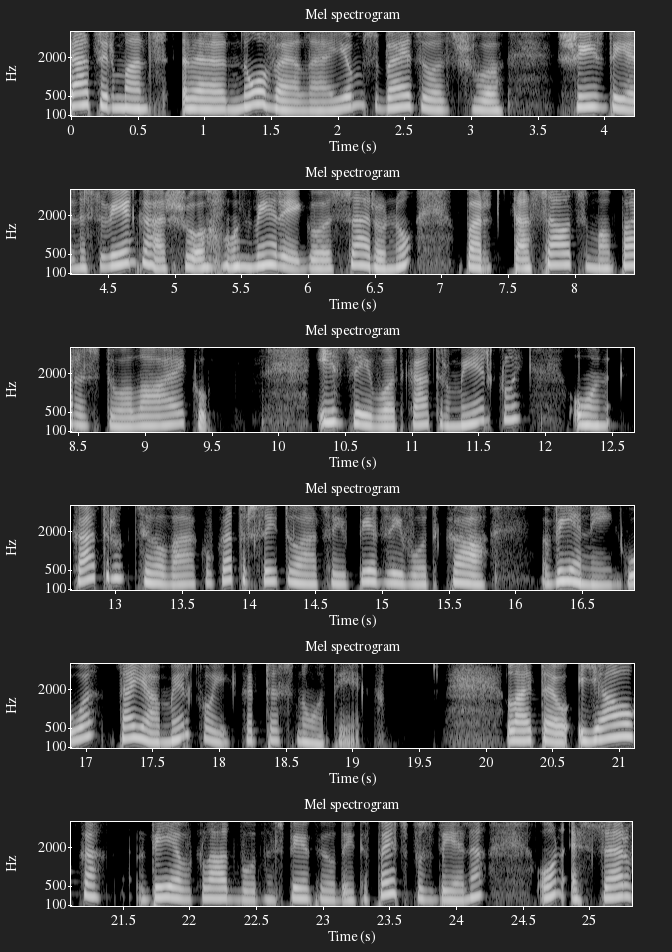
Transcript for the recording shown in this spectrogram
Tāds ir mans uh, novēlējums, beidzot šo šīs dienas vienkāršo un mierīgo sarunu par tā saucamo parasto laiku izdzīvot katru mirkli un katru cilvēku, katru situāciju piedzīvot kā vienīgo tajā mirklī, kad tas notiek. Lai tev jauka Dieva klātbūtnes piepildīta pēcpusdiena, un es ceru,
